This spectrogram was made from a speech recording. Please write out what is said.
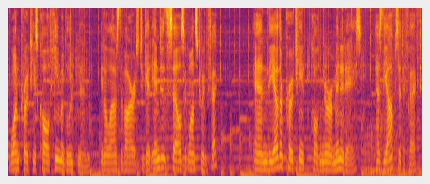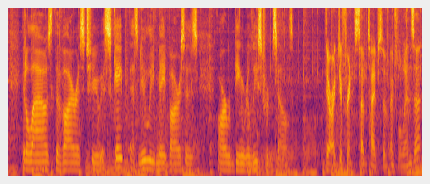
One protein is called hemagglutinin. It allows the virus to get into the cells it wants to infect. And the other protein, called neuraminidase, has the opposite effect. It allows the virus to escape as newly made viruses are being released from cells. There are different subtypes of influenza,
